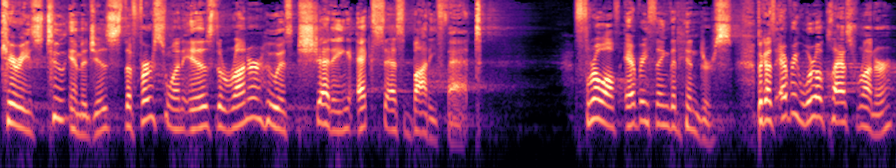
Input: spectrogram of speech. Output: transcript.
carries two images. The first one is the runner who is shedding excess body fat. Throw off everything that hinders. Because every world class runner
